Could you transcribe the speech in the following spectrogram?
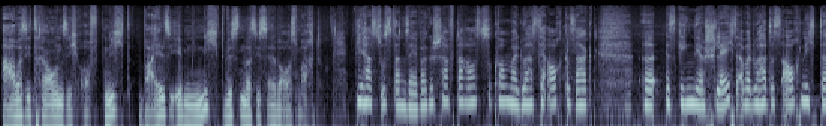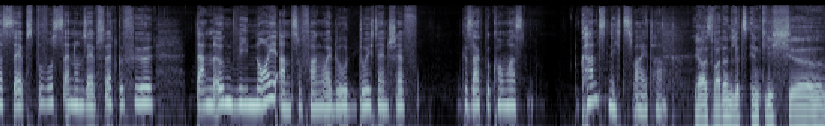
Aber sie trauen sich oft nicht, weil sie eben nicht wissen, was sie selber ausmacht. Wie hast du es dann selber geschafft, da rauszukommen? Weil du hast ja auch gesagt, äh, es ging dir schlecht, aber du hattest auch nicht das Selbstbewusstsein und Selbstwertgefühl, dann irgendwie neu anzufangen, weil du durch deinen Chef gesagt bekommen hast, du kannst nichts weiter. Ja, es war dann letztendlich, äh,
